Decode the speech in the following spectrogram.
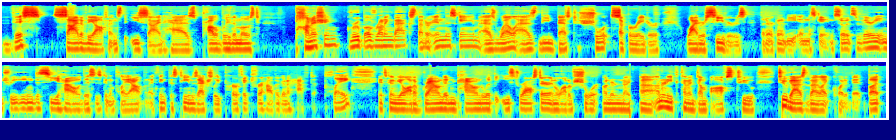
this side of the offense, the east side, has probably the most punishing group of running backs that are in this game, as well as the best short separator wide receivers that are going to be in this game. So it's very intriguing to see how this is going to play out. But I think this team is actually perfect for how they're going to have to play. It's going to be a lot of ground and pound with the East roster and a lot of short underneath, uh, underneath kind of dump offs to two guys that I like quite a bit. But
